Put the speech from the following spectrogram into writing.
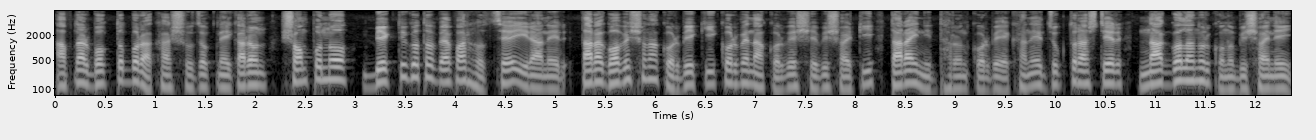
আপনার বক্তব্য রাখার সুযোগ নেই, কারণ সম্পূর্ণ ব্যক্তিগত ব্যাপার হচ্ছে ইরানের। তারা গবেষণা করবে, কি করবে, না করবে, সে বিষয়টি তারাই নির্ধারণ করবে। এখানে যুক্তরাষ্ট্রের নাক গলানোর কোনো বিষয় নেই।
